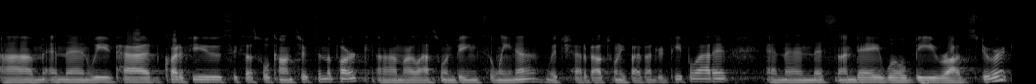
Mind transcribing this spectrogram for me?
Um, and then we've had quite a few successful concerts in the park. Um, our last one being Selena, which had about 2,500 people at it. And then this Sunday will be Rod Stewart.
